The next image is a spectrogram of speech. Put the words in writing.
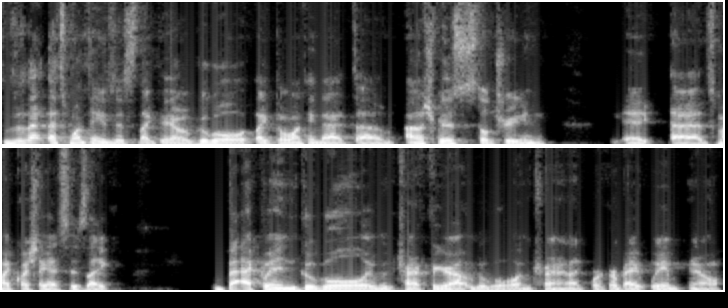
that, that's one thing is just like you know Google like the one thing that um, I'm not sure this is still true. And uh, it's my question, I guess, is like back when Google and we're trying to figure out Google and trying to like work our way, you know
